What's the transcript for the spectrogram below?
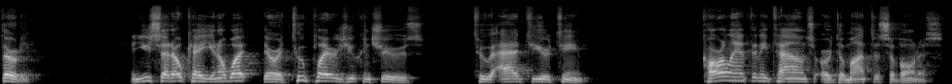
30, and you said, okay, you know what? There are two players you can choose to add to your team Karl-Anthony Towns or Domantas Sabonis.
